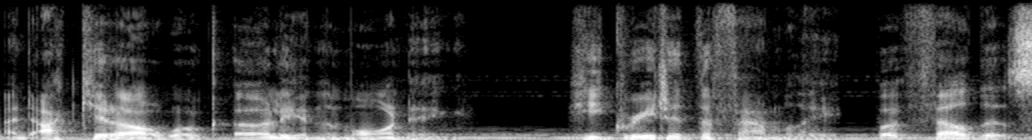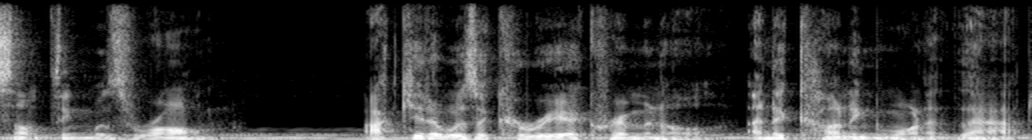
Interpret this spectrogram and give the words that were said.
and Akira awoke early in the morning. He greeted the family, but felt that something was wrong. Akira was a career criminal, and a cunning one at that.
